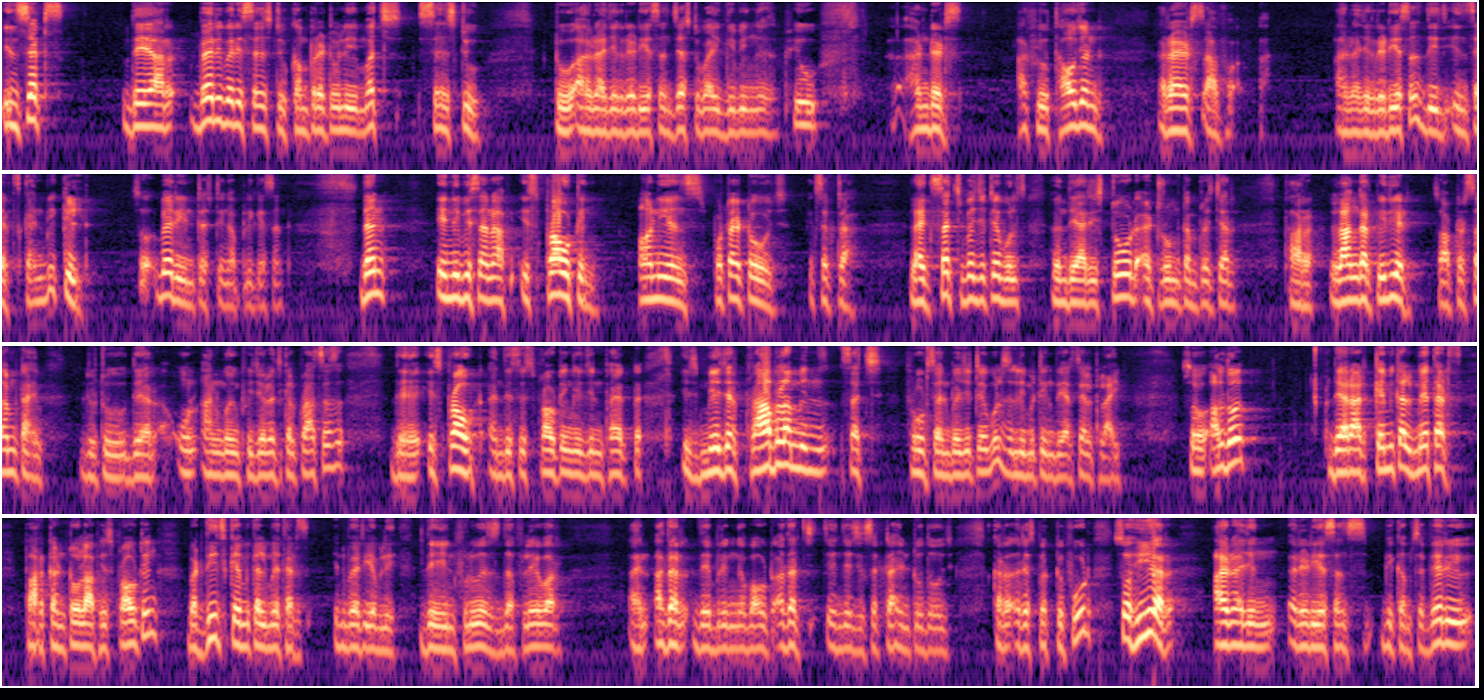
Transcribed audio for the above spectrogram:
insects they are very very sensitive comparatively much sensitive to ionizing radiation just by giving a few hundreds or few thousand rads of ionizing radiation these insects can be killed. So, very interesting application. Then inhibition of sprouting onions, potatoes etc. like such vegetables when they are stored at room temperature for longer period. So, after some time due to their own ongoing physiological process they sprout and this sprouting is in fact is major problem in such fruits and vegetables limiting their shelf life. So, although there are chemical methods for control of sprouting, but these chemical methods invariably they influence the flavor and other they bring about other changes etc., into those respective food. So, here ionizing radiations becomes a very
